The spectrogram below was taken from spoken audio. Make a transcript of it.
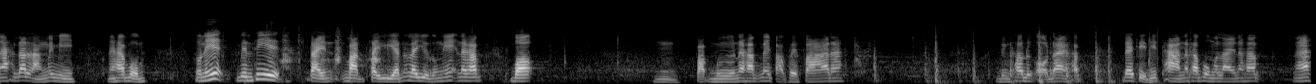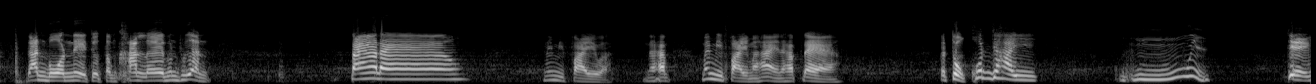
นะ ด้านหลังไม่มีนะครับผม ตรงนี้เป็นที่ใส่บัตรใส่เหรียญอะไรอยู่ตรงนี้นะครับ เบาะปรับมือนะครับ ไม่ปรับไฟฟ้านะ ดึงเข้าดึงออกได้ครับ ได้สีทิศทางนะครับพวงมาลัยนะครับ นะด้านบนนี่จุดสำคัญเลยเพื่อนๆตาดาวไม่มีไฟว่ะนะครับ ไม่มีไฟมาให้นะครับ แต่ กระจกโคตรใหญ่โอ้โหยเจ๋ง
